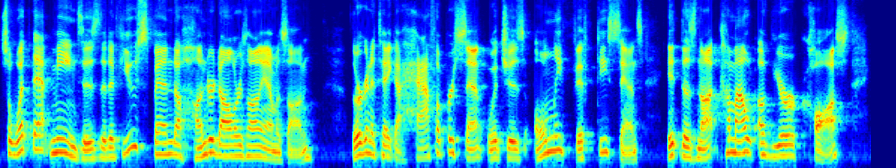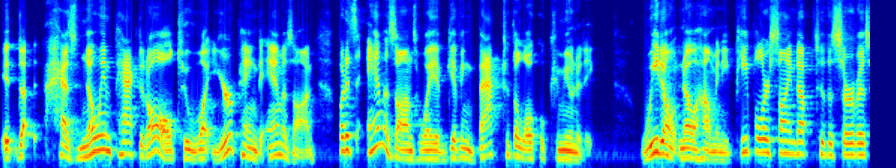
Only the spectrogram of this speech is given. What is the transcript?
So, what that means is that if you spend $100 on Amazon, they're going to take a half a percent, which is only 50 cents. It does not come out of your cost. It has no impact at all to what you're paying to Amazon, but it's Amazon's way of giving back to the local community. We don't know how many people are signed up to the service.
